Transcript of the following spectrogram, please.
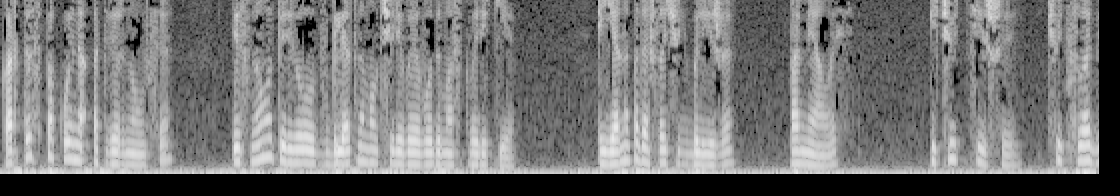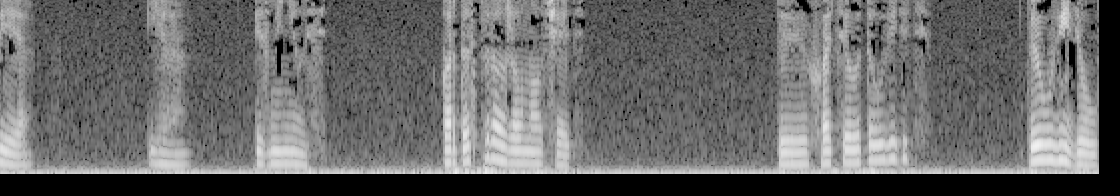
Кортес спокойно отвернулся и снова перевел взгляд на молчаливые воды Москвы-реки. Яна подошла чуть ближе, помялась, и чуть тише, чуть слабее. Я изменилась. Кортес продолжал молчать. — Ты хотел это увидеть? — Ты увидел.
